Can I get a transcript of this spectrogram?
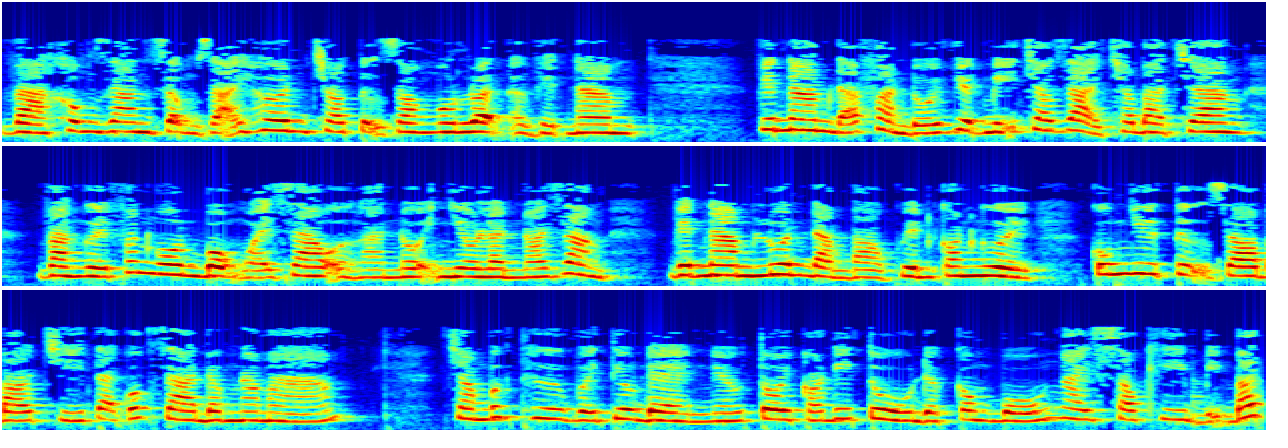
và không gian rộng rãi hơn cho tự do ngôn luận ở Việt Nam. Việt Nam đã phản đối việc Mỹ trao giải cho bà Trang và người phát ngôn Bộ Ngoại giao ở Hà Nội nhiều lần nói rằng Việt Nam luôn đảm bảo quyền con người cũng như tự do báo chí tại quốc gia Đông Nam Á. Trong bức thư với tiêu đề Nếu tôi có đi tù được công bố ngay sau khi bị bắt,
